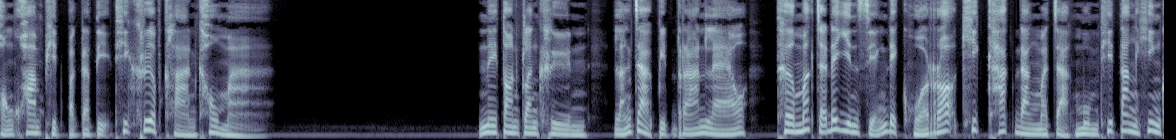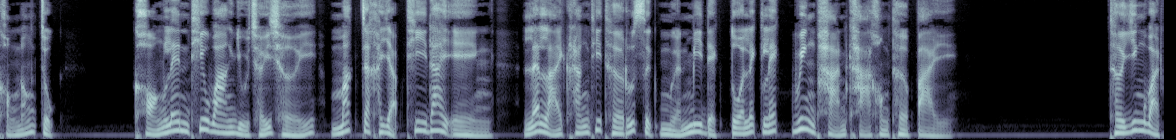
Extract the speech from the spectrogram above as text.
ของความผิดปกติที่เคลือบคลานเข้ามา ในตอนกลางคืน หลังจากปิดร้านแล้ว เธอมักจะได้ยินเสียงเด็กหัวเราะคิกคักดังมาจากมุมที่ตั้งหิ้งของน้องจุก ของเล่นที่วางอยู่เฉยๆ มักจะขยับที่ได้เอง และหลายครั้งที่เธอรู้สึกเหมือนมีเด็กตัวเล็กๆ วิ่งผ่านขาของเธอไป เธอยิ่งหวาด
